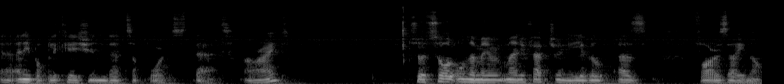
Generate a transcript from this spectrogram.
uh, any publication that supports that. All right. So it's all on the manufacturing level as far as I know.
